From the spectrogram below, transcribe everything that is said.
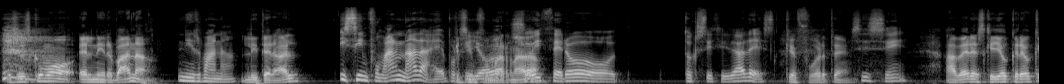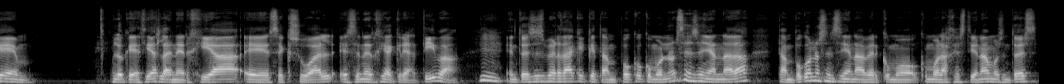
eso es como el nirvana, Nirvana. literal. Y sin fumar nada, ¿eh? Porque yo nada. soy cero toxicidades. Qué fuerte. Sí, sí. A ver, es que yo creo que lo que decías, la energía eh, sexual es energía creativa. Hmm. Entonces es verdad que, que tampoco, como no nos enseñan nada, tampoco nos enseñan a ver cómo, cómo la gestionamos. Entonces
